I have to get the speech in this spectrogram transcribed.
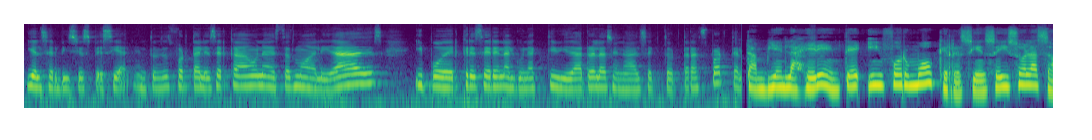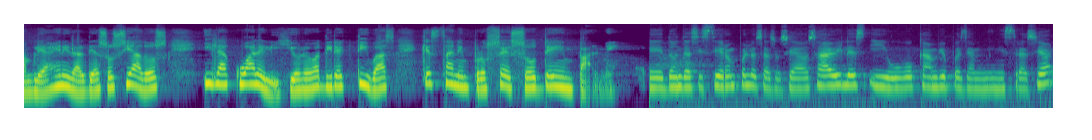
y el servicio especial. Entonces, fortalecer cada una de estas modalidades y poder crecer en alguna actividad relacionada al sector transporte. También la gerente informó que recién se hizo la Asamblea General de Asociados y la cual eligió nuevas directivas que están en proceso de empalme. Eh, donde asistieron pues, los asociados hábiles y hubo cambio pues, de administración.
